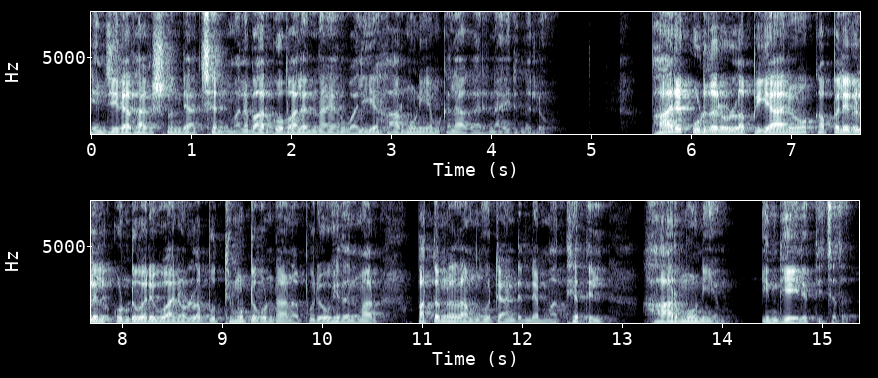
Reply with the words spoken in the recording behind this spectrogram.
എം. ജി. രാധാകൃഷ്ണന്റെ അച്ഛൻ മലബാർ ഗോപാലൻ നായർ വലിയ ഹാർമോണിയം കലാകാരനായിരുന്നല്ലോ. ഭാരക്കൂടുതലുള്ള പിയാനോ കപ്പലുകളിൽ കൊണ്ടുവരുവാനുള്ള ബുദ്ധിമുട്ട് കൊണ്ടാണ് പുരോഹിതന്മാർ പത്തൊൻപതാം നൂറ്റാണ്ടിന്റെ മധ്യത്തിൽ ഹാർമോണിയം ഇന്ത്യയിലെത്തിച്ചത്.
